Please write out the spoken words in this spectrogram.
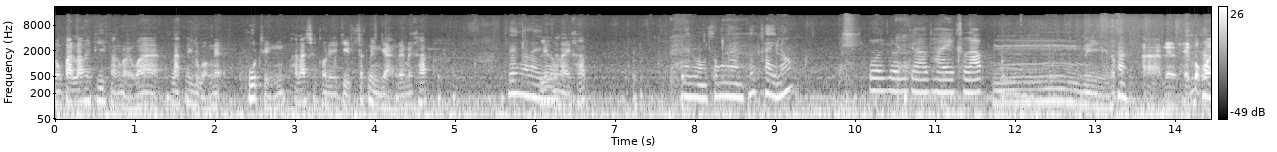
น้องปันเล่าให้พี่ฟังหน่อยว่ารักในหลวงเนี่ยพูดถึงพระราชกรณียกิจสักหนึ่งอย่างได้ไหมครับ เรื่องอะไรเรื่องอะไรครับ ในหลวงทรงงานเพื่อใครเนาะมวลชนชาวไทยครับ อืม นี่แล้วค่ะอ่านเนี่ยเห็นบอกว่า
